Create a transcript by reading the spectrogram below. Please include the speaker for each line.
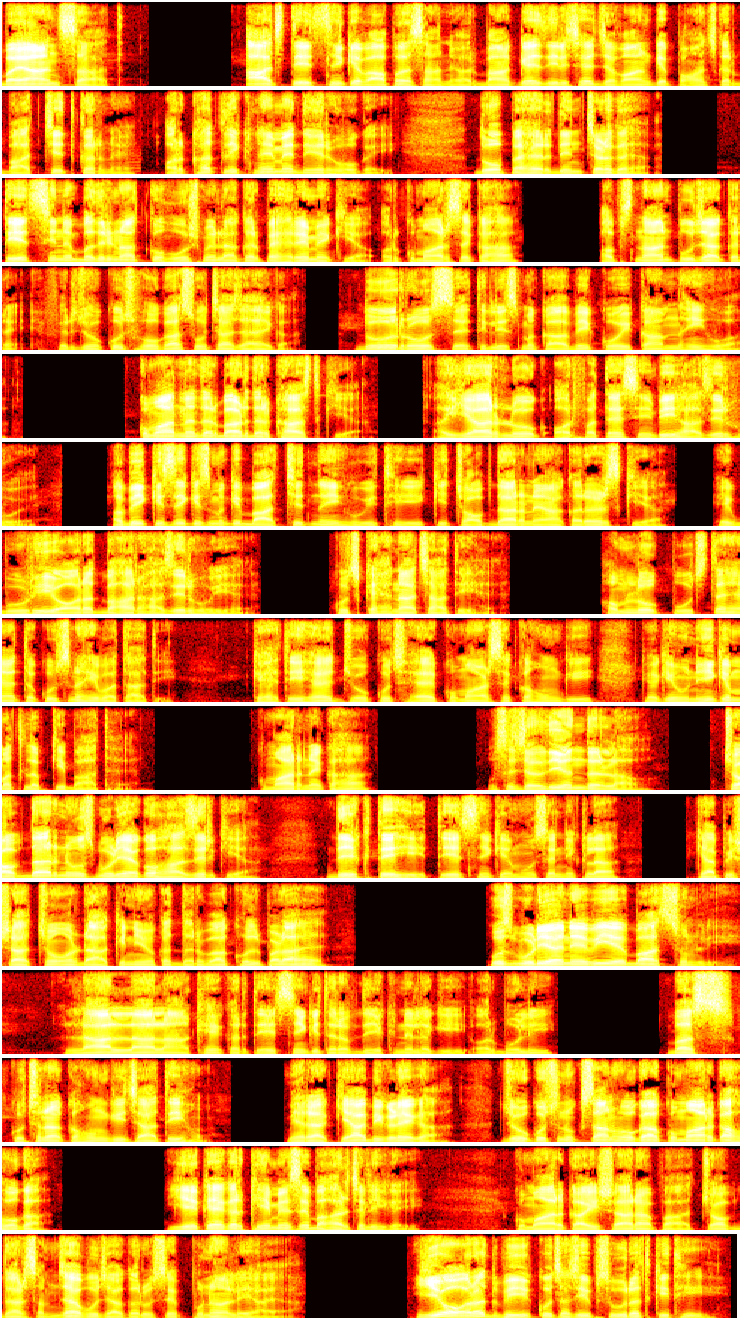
Speaker 1: बयान सात। आज तेज सिंह के वापस आने और बांके तीर से जवान के पहुंचकर बातचीत करने और खत लिखने में देर हो गई। दोपहर दिन चढ़ गया। तेज सिंह ने बद्रीनाथ को होश में लाकर पहरे में किया और कुमार से कहा, अब स्नान पूजा करें, फिर जो कुछ होगा सोचा जाएगा। दो रोज से तिलिस्म का भी कोई काम नहीं हुआ। कुमार ने दरबार दरखास्त किया। अय्यार लोग और फतेह सिंह भी हाजिर हुए। अभी किसी किस्म की बातचीत नहीं हुई थी कि चौबदार ने आकर अर्ज़ किया एक बूढ़ी औरत बाहर हाजिर हुई है। कुछ कहना चाहती है। हम लोग पूछते हैं तो कुछ नहीं बताती। कहती है, जो कुछ है कुमार से कहूँगी, क्योंकि उन्हीं के मतलब की बात है। कुमार ने कहा, उसे जल्दी अंदर लाओ। चौबदार ने उस बुढ़िया को हाजिर किया। देखते ही तेज सिंह के मुँह से निकला, क्या पिशाचों और डाकिनियों का दरबा खुल पड़ा है? उस बुढ़िया ने भी यह बात सुन ली। लाल लाल आँखें कर तेज सिंह की तरफ़ देखने लगी और बोली बस कुछ ना कहूँगी जाती हूँ। मेरा क्या बिगड़ेगा? जो कुछ नुकसान होगा कुमार का होगा। ये कहकर खेमे से बाहर चली गई। कुमार का इशारा पा चौबदार समझा बुझाकर उसे पुनः ले आया। ये औरत भी कुछ अजीब सूरत की थी।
